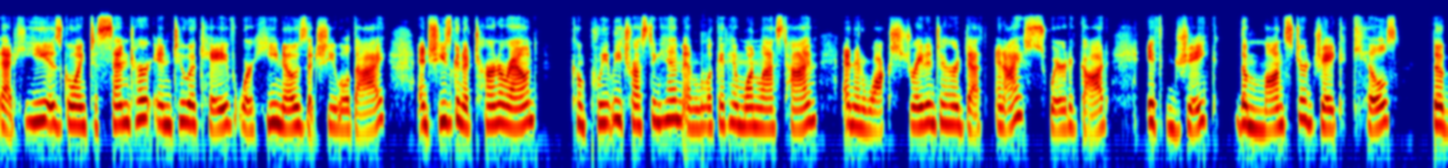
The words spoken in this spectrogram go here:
That he is going to send her into a cave where he knows that she will die, and she's going to turn around, completely trusting him, and look at him one last time, and then walk straight into her death. And I swear to God, if Jake, the monster Jake, kills the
